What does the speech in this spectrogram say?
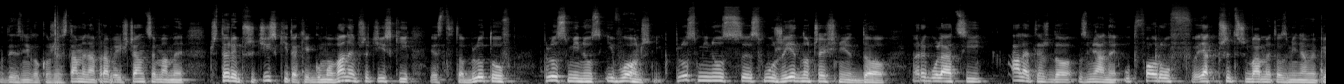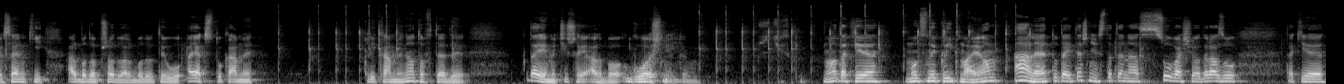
gdy z niego korzystamy. Na prawej ściance mamy cztery przyciski, takie gumowane przyciski. Jest to Bluetooth, plus minus i włącznik. Plus minus służy jednocześnie do regulacji, ale też do zmiany utworów. Jak przytrzymamy, to zmieniamy piosenki albo do przodu, albo do tyłu, a jak stukamy, klikamy, no to wtedy dajemy ciszej albo głośniej. No, takie mocny klik mają, ale tutaj też niestety nasuwa się od razu takie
